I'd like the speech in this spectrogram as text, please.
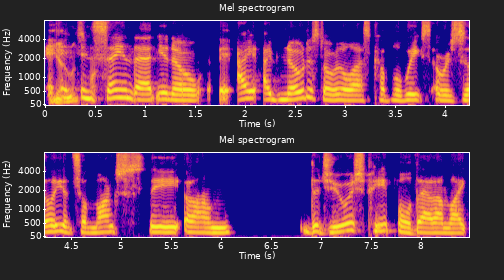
Yeah, in, in saying that, you know, I, I've noticed over the last couple of weeks a resilience amongst the um, the Jewish people that I'm like,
